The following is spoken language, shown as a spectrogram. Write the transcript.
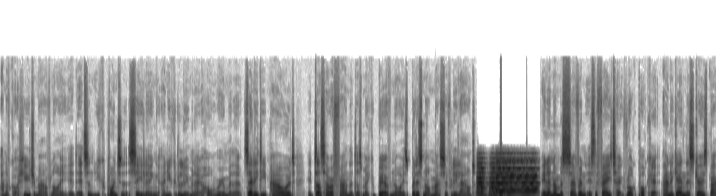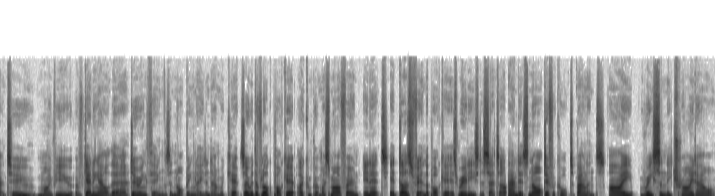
And I've got a huge amount of light. It, it's an, you could point it at the ceiling and you could illuminate a whole room with it. It's LED powered. It does have a fan that does make a bit of noise, but it's not massively loud. In at number seven is the Feitek Vlog Pocket. And again, this goes back to my view of getting out there, doing things, and not being laden down with kit. So with the Vlog Pocket, I can put my smartphone in it. It does fit in the pocket. It's really easy to set up and it's not difficult to balance. I recently tried out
